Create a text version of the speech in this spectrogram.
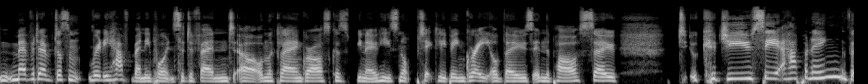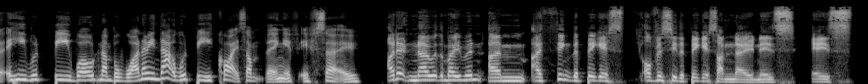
Medvedev doesn't really have many points to defend uh, on the clay and grass because you know he's not particularly been great on those in the past. So, could you see it happening that he would be world number one? I mean, that would be quite something if if so. I don't know at the moment. Um, I think the biggest, obviously, the biggest unknown is is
